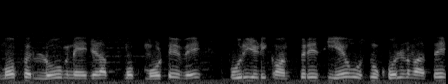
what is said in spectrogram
ਮੁੱਖ ਲੋਕ ਨੇ, ਜਿਹੜਾ ਮੁੱਖ ਮੋਟਿਵ ਹੈ ਪੂਰੀ ਜਿਹੜੀ ਕਨਸਪੀਰੇਸੀ ਹੈ ਉਸ ਨੂੰ ਖੋਲਣ ਵਾਸਤੇ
